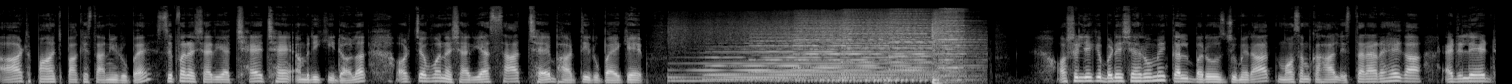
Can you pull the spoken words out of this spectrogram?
آٹھ پانچ پاکستانی روپے، صفر اشاریہ چھ چھ امریکی ڈالر اور چون اشاریہ سات چھ بھارتی روپے کے۔ آسٹریلیا کے بڑے شہروں میں کل بروز جمعرات موسم کا حال اس طرح رہے گا۔ ایڈیلیڈ،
